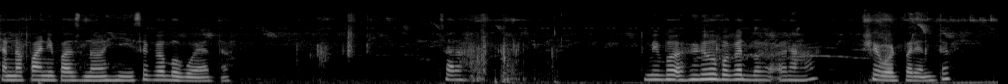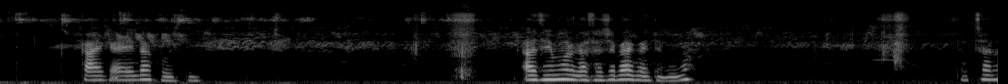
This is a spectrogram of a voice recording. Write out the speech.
त्यांना पाणी पाजणं हे सगळं बघूया आता. चला. तुम्ही ब व्हिडिओ बघत ब राहा शेवटपर्यंत. काय काय दाखवते आज हे मुरगासाच्या बॅग आहेत बघा. तर चला.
